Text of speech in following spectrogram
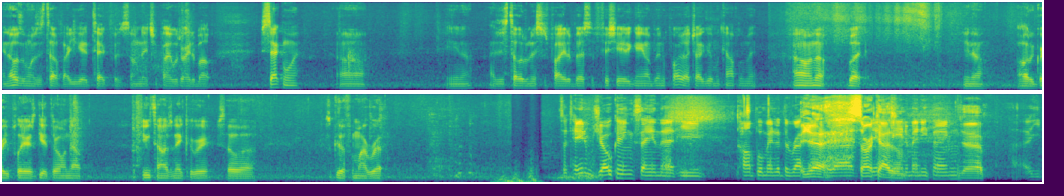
And those are the ones that's tough. Like you get a tech for something that you probably was right about. Second one, uh, you know, I just told him this was probably the best officiated game I've been a part of. I tried to give him a compliment. I don't know, but you know, all the great players get thrown out a few times in their career, so uh, it's good for my rep. So Tatum joking, saying that he complimented the ref Yeah, after that. sarcasm. Didn't gain him anything. Yeah. Uh, he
